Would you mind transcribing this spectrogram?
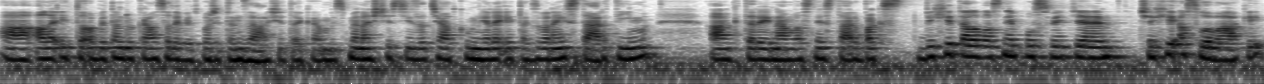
a, ale i to, aby tam dokázali vytvořit ten zážitek. A my jsme naštěstí začátku měli i takzvaný Star Team, a který nám vlastně Starbucks vychytal vlastně po světě Čechy a Slováky,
